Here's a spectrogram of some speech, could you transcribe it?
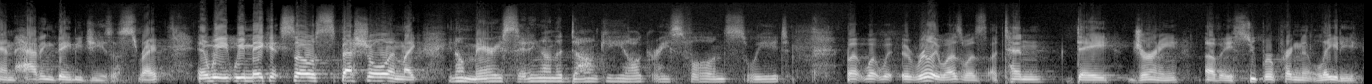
and having baby Jesus, right? And we, we make it so special and like, you know, Mary sitting on the donkey, all graceful and sweet. But what it really was was a 10 day journey of a super pregnant lady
